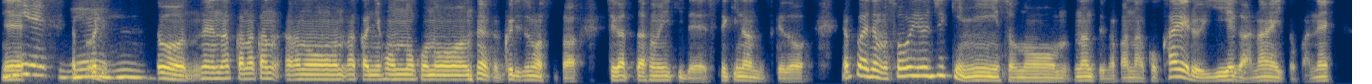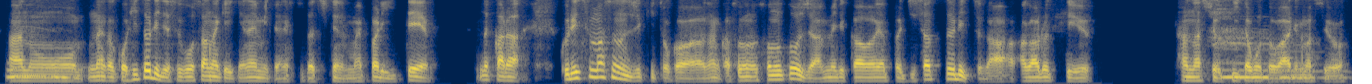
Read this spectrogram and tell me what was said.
ね、いいですね。うん、そうね、なかなか、あの、なんか日本のこの、なんかクリスマスとは違った雰囲気で素敵なんですけど、やっぱりでもそういう時期に、その、なんていうのかな、こう帰る家がないとかね、あの、なんかこう一人で過ごさなきゃいけないみたいな人たちっていうのもやっぱりいて、だから、クリスマスの時期とかは、なんかその、その当時アメリカはやっぱり自殺率が上がるっていう話を聞いたことがありますよ。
